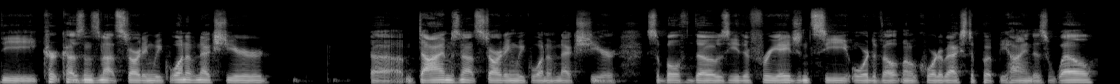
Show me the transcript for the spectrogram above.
the Kirk Cousins not starting week one of next year. Um, Dimes not starting week one of next year. So both of those, either free agency or developmental quarterbacks to put behind as well.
